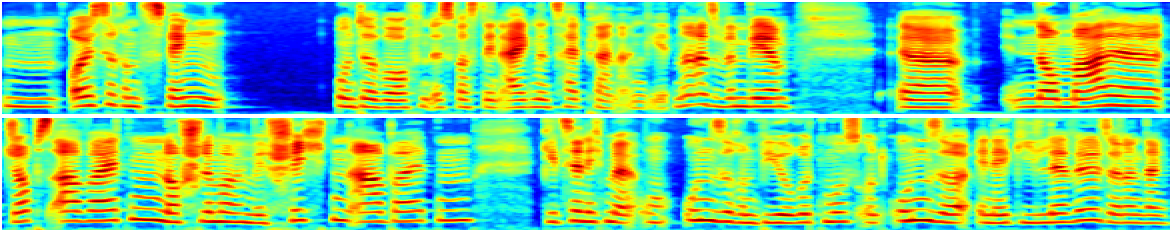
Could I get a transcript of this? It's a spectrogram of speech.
hm, äußeren Zwängen unterworfen ist, was den eigenen Zeitplan angeht. Ne? Also wenn wir äh, normale Jobs arbeiten, noch schlimmer, wenn wir Schichten arbeiten, geht es ja nicht mehr um unseren Biorhythmus und unser Energielevel, sondern dann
